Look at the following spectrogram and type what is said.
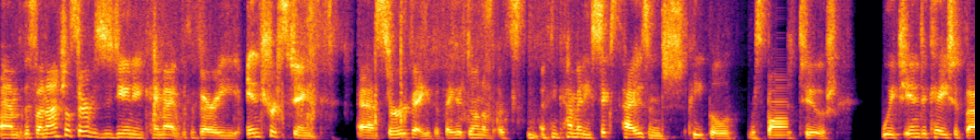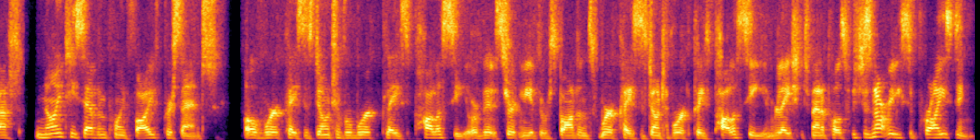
Um, the financial services union came out with a very interesting uh, survey that they had done of, i think how many 6000 people responded to it which indicated that 97.5% of workplaces don't have a workplace policy, or the, certainly of the respondents' workplaces don't have a workplace policy in relation to menopause, which is not really surprising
